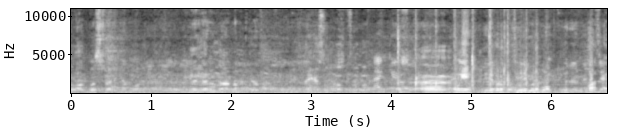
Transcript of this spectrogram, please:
ബ്ലോക്ക് ബസ്റ്റർ അടിക്കാൻ പോകുന്നു എല്ലാവരും കാണണം പറ്റിയ thank you so much okay ഇതിനെ കൂടെ കുറച്ച്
